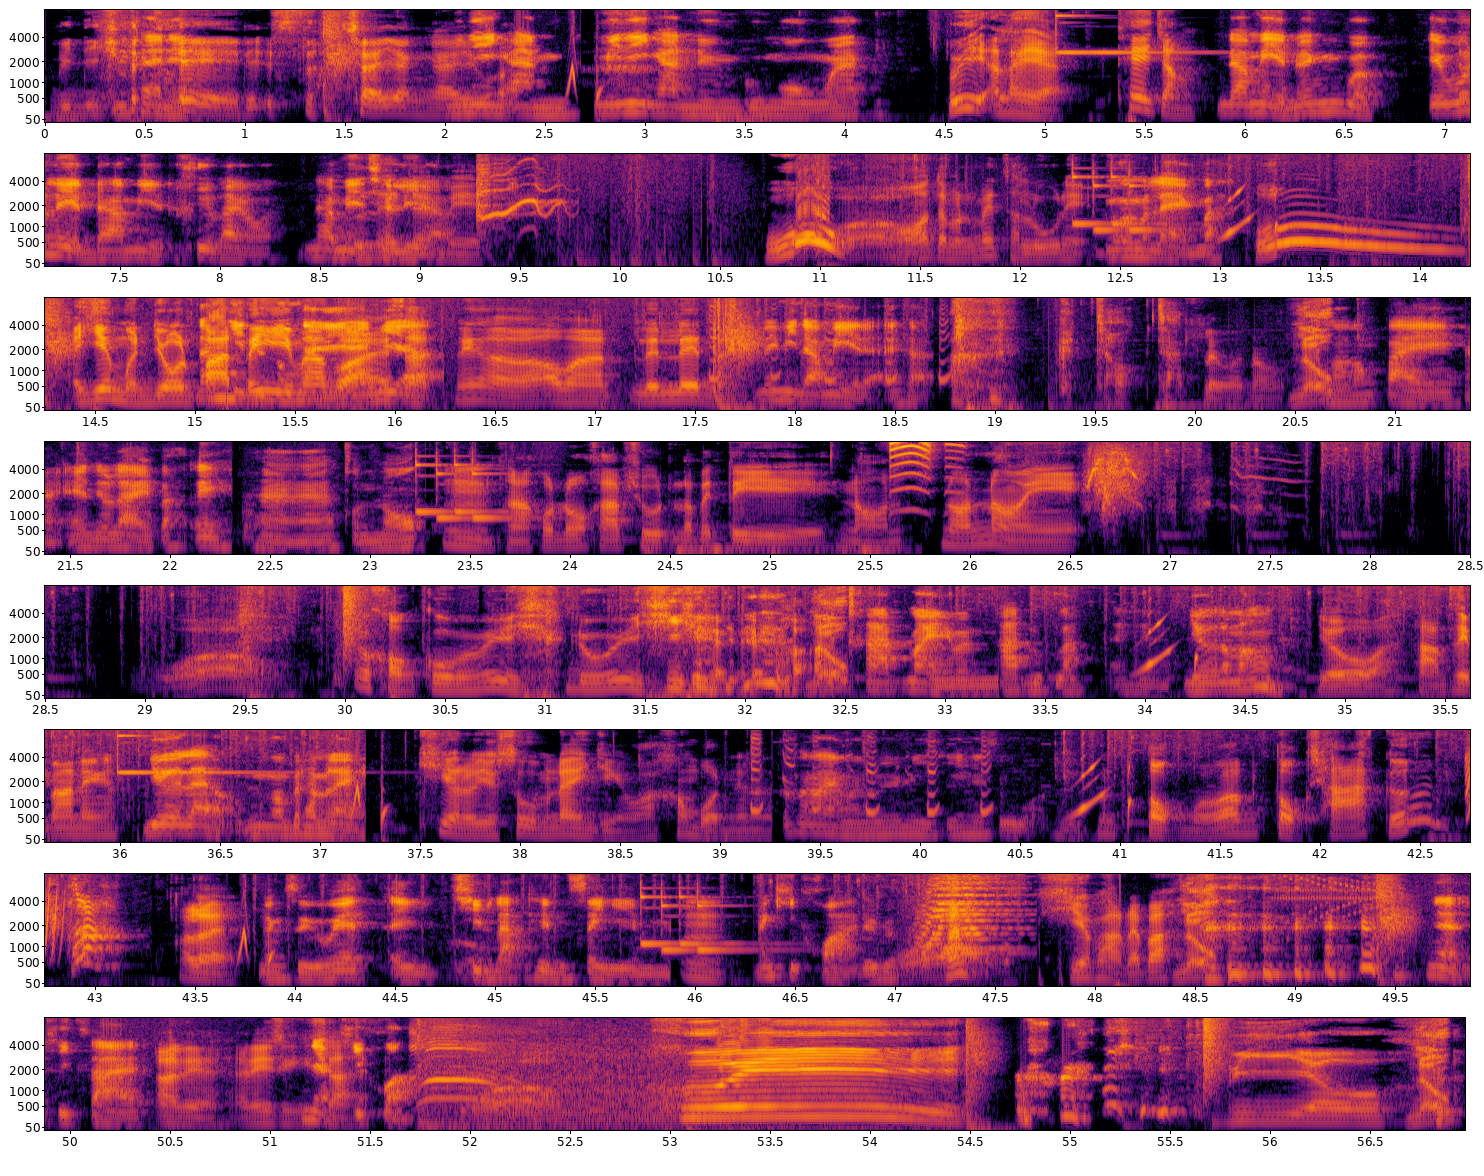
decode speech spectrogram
บิดีแค่เนี้ย เท่ดิใช้ยังไงมินิอีกวะอันมินิอีกอันหนึ่งกูงงมาก เฮ้ย อะไรอะ เท่จังดาเมจแม่งแบบเอเวอเรดดาเมจคืออะไรวะ ดาเมจเฉลี่ย Damage โอ้อ๋อแต่มันไม่ทะลุนี่มึงว่ามันแรงปะ โอ้ไอ้เหี้ยเหมือนโยนปาร์ตี้มากกว่าน้ำหยิไอ้บอยู่ตรงไหนสัตว์ไม่เออเอามาเล่นๆอะไม่มีดาเมจอะไอ้สัสกระ จอกจัดเลยวะน้อง Nope. เราต้องไปหาแอนเดอร์ไลท์ปะเอ้ย หาขนนก อืมหาคนโน้ครับชุดแล้วไปตีหนอนหนอนหน่อย Wow. เออของกูมันไม่มีดูไม่มีเฮียเลยวะ Nope. คาร์ดใหม่มันคาร์ดลูกรักไอ้เหี้ยเยอะแล้วมั้ง เยอะปะวะสามสิบอันเองอะเยอะแล้วมึงเอาไปทำอะไร เคียเราจะสู้มันได้จริงๆเหรอวะข้างบนเนี่ยนะก็ข้างล่างมันไม่มีที่ให้สู้อะเฮ้ยมันตกแบบว่ามันตกช้าเกิน อะไรหนังสือเวทไอชินละเทนเซมอืมแม่งคลิกขวาด้วยด้วยฮะเคลียร์ผักได้ปะ Nope. เนี่ยคลิกซ้ายอันนี้อันนี้สิเนี่ยใช่คลิกขวาเฮ้ยเบียว Nope.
